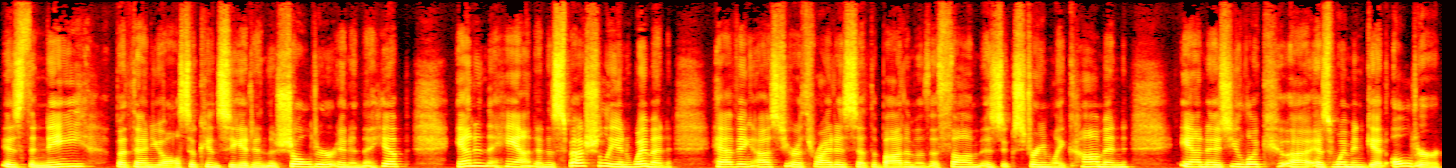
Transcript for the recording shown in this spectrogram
is the knee, but then you also can see it in the shoulder and in the hip and in the hand. And especially in women, having osteoarthritis at the bottom of the thumb is extremely common. And as you look, uh, as women get older,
